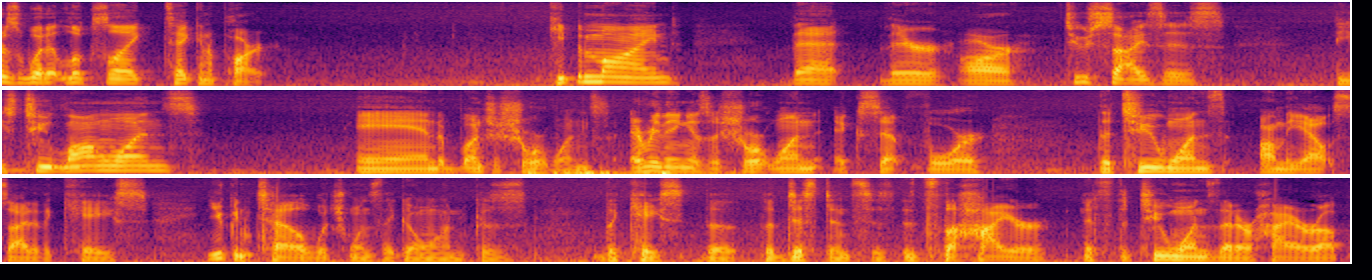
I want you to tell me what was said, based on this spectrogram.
Here's what it looks like taken apart. Keep in mind that there are two sizes, these two long ones and a bunch of short ones. Everything is a short one except for the two ones on the outside of the case. You can tell which ones they go on because the case, the, the distance, is it's the higher, it's the two ones that are higher up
